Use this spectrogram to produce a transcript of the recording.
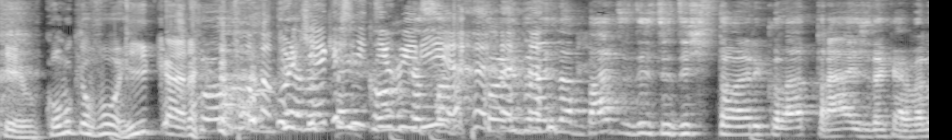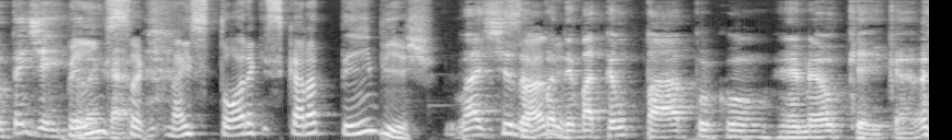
que, como que eu vou rir, cara? Pô, por que, que a gente riria? Tô indo ainda bate do, do, histórico lá atrás, né, cara? Mas não tem jeito, Pensa né, na história que esse cara tem, bicho. Imagina, Sabe? poder bater um papo com MLK, cara.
